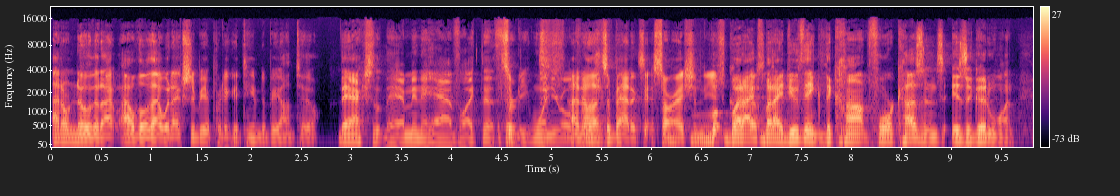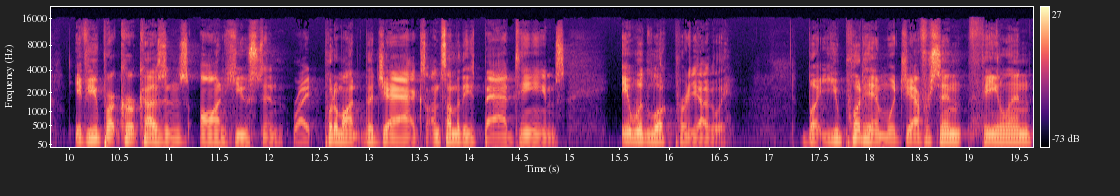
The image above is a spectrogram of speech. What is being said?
I don't know that I. Although that would actually be a pretty good team to be on too. They actually, they, I mean, they have like the 31 year old. I know that's a bad example. Sorry, I shouldn't. use but, but I but I do think the comp for Cousins is a good one. If you put Kirk Cousins on Houston, right, put him on the Jags, on some of these bad teams, it would look pretty ugly. But you put him with Jefferson, Thielen,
